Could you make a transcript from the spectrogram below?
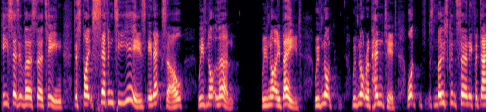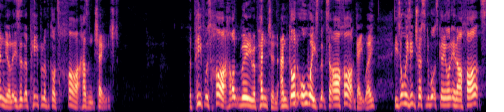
he says in verse 13, despite 70 years in exile, we've not learned. We've not obeyed. We've not, we've not repented. What's most concerning for Daniel is that the people of God's heart hasn't changed. The people's heart aren't really repentant. And God always looks at our heart, Gateway. He's always interested in what's going on in our hearts,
